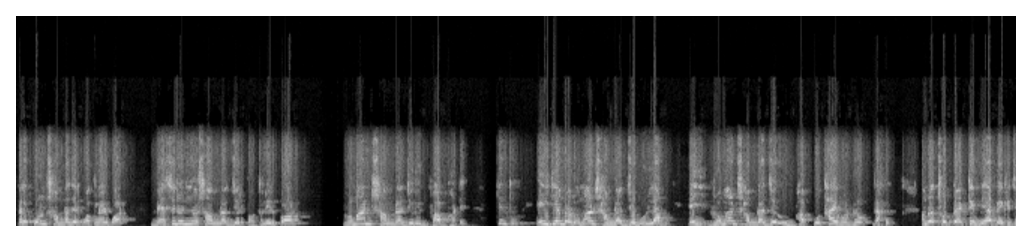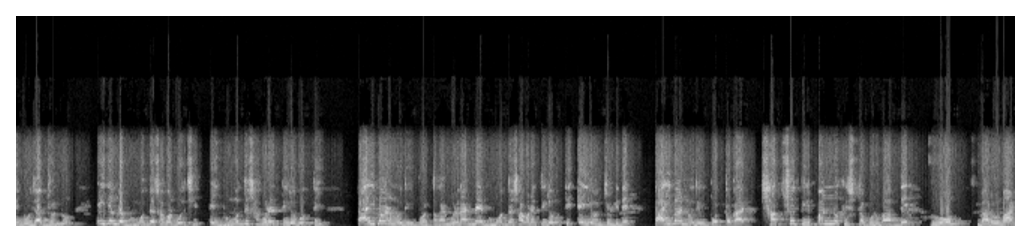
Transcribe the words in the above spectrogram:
তাহলে কোন সাম্রাজ্যের পতনের পর? মেসিডোনীয় সাম্রাজ্যের পতনের পর রোমান সাম্রাজ্যের উদ্ভব ঘটে। কিন্তু এই যে আমরা রোমান সাম্রাজ্য বললাম এই রোমান সাম্রাজ্যের উদ্ভব কোথায় ঘটলো? দেখো, আমরা ছোট্ট একটি ম্যাপ রেখেছি বোঝার জন্য। এই যে আমরা ভূমধ্য সাগর বলছি, এই ভূমধ্য সাগরের তীরবর্তী টাইবার নদী উপত্যকায়, মনে রাখবে ভূমধ্য সাগরের তীরবর্তী এই অঞ্চলটিতে টাইবার নদী উপত্যকায় সাতশো তিপ্পান্ন খ্রিস্টপূর্বাব্দে রোম বা রোমান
